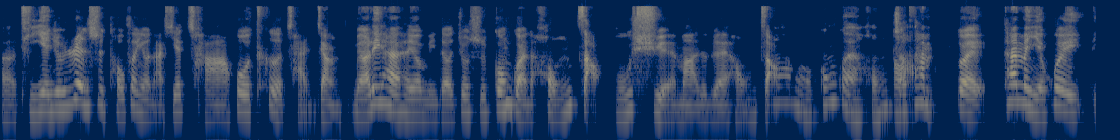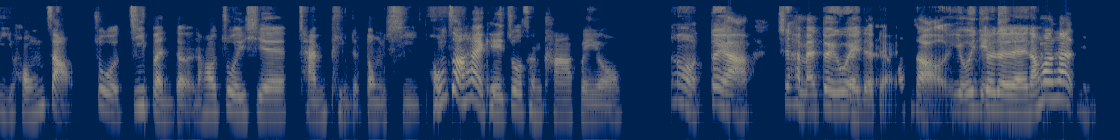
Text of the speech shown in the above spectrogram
呃体验，就是认识头份有哪些茶或特产这样子。苗栗还很有名的就是公馆的红枣补血嘛，对不对？红枣哦，公馆红枣，他们对他们也会以红枣做基本的，然后做一些产品的东西。红枣它也可以做成咖啡哦。哦，对啊，其实还蛮对味的。对对对，红枣有一点。对对对，然后它。嗯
